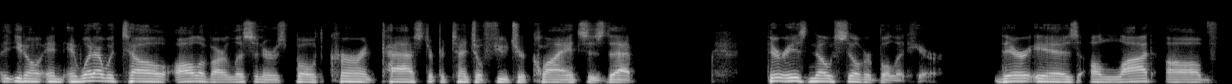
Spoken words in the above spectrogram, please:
you know and and what i would tell all of our listeners both current past or potential future clients is that there is no silver bullet here. There is a lot of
